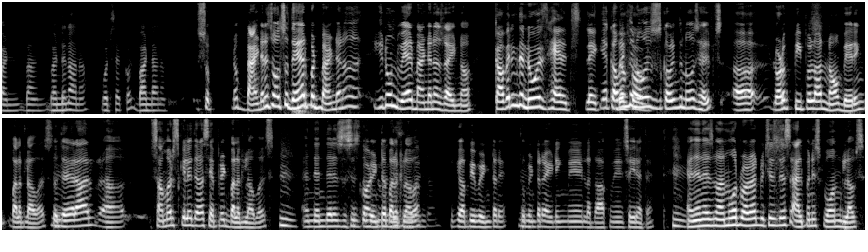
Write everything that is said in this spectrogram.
band, band, bandana. What's that called? Bandana. So no, bandana is also there, but bandana you don't wear bandanas right now. Covering the nose helps. Like yeah, covering the, the nose, covering the nose helps. A uh, lot of people are now wearing balaklavas. So mm. there are. Uh, summers के लिए there are separate balaclavas and then there is this is the winter balaclava क्योंकि अभी विंटर है तो विंटर हम्म। राइडिंग में लद्दाख में सही रहता है and then is one more product which is this Alpinist warm gloves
